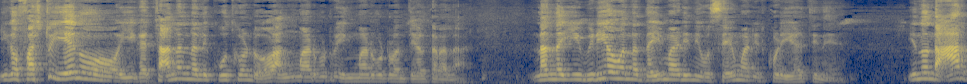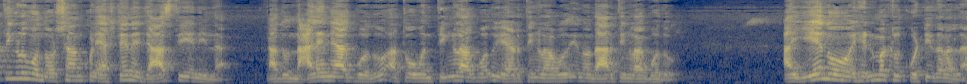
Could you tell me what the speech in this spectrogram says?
ಈಗ ಫಸ್ಟ್ ಏನು, ಈಗ ಚಾನಲ್ನಲ್ಲಿ ಕೂತ್ಕೊಂಡು ಹಂಗ್ ಮಾಡ್ಬಿಟ್ರು, ಹಿಂಗ್ ಮಾಡ್ಬಿಟ್ರು ಅಂತ ಹೇಳ್ತಾರಲ್ಲ. ನನ್ನ ಈ ವಿಡಿಯೋವನ್ನ ದಯಮಾಡಿ ನೀವು ಸೇವ್ ಮಾಡಿ ಇಟ್ಕೊಳ್ಳಿ ಹೇಳ್ತೀನಿ. ಇನ್ನೊಂದು ಆರು ತಿಂಗಳು ಒಂದು ವರ್ಷ ಅಂದ್ಕೊಳ್ಳಿ ಅಷ್ಟೇನೆ ಜಾಸ್ತಿ ಏನಿಲ್ಲ. ಅದು ನಾಳೆನೇ ಆಗ್ಬೋದು, ಅಥವಾ ಒಂದು ತಿಂಗಳಾಗ್ಬೋದು, ಎರಡು ತಿಂಗಳಾಗ್ಬೋದು, ಇನ್ನೊಂದು ಆರು ತಿಂಗಳಾಗ್ಬೋದು. ಆ ಏನು ಹೆಣ್ಮಕ್ಳು ಕೊಟ್ಟಿದಾರಲ್ಲ,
